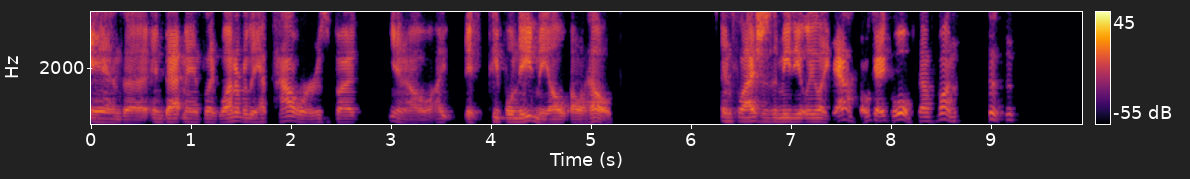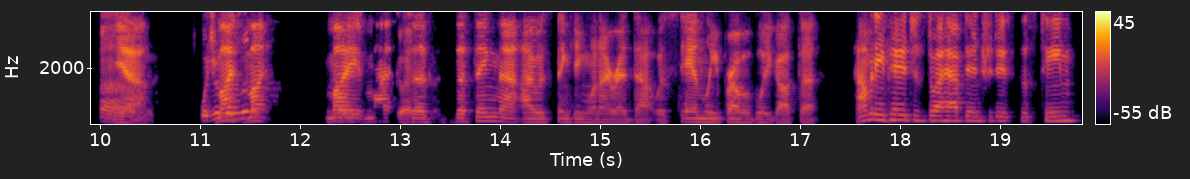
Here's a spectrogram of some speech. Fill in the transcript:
and uh and Batman's like, well, I don't really have powers, but you know, I if people need me, I'll I'll help. And Flash is immediately like, yeah, okay, cool, sounds fun. Yeah. um, which was my little my my Oh, my the the thing that I was thinking when I read that was Stan Lee probably got the how many pages do I have to introduce this team?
